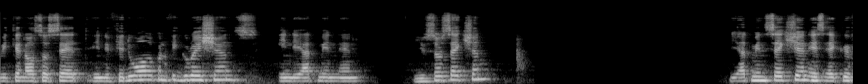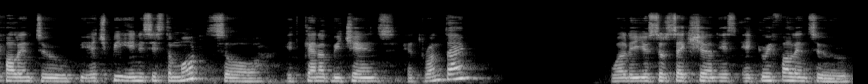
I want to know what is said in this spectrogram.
We can also set individual configurations in the admin and user section. The admin section is equivalent to PHP ini system mode, so it cannot be changed at runtime. While the user section is equivalent to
